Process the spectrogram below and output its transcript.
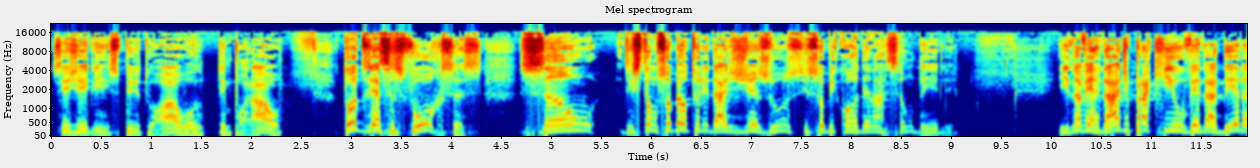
seja ele espiritual ou temporal, todas essas forças são estão sob a autoridade de Jesus e sob coordenação dele. E, na verdade, para que o verdadeiro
